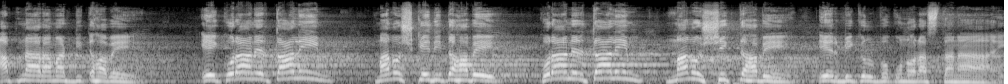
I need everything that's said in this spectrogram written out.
আপনার আমার দিতে হবে। এই কোরআনের তালিম মানুষকে দিতে হবে। কোরআনের তালিম মানুষ শিখতে হবে। এর বিকল্প কোনো রাস্তা নাই।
